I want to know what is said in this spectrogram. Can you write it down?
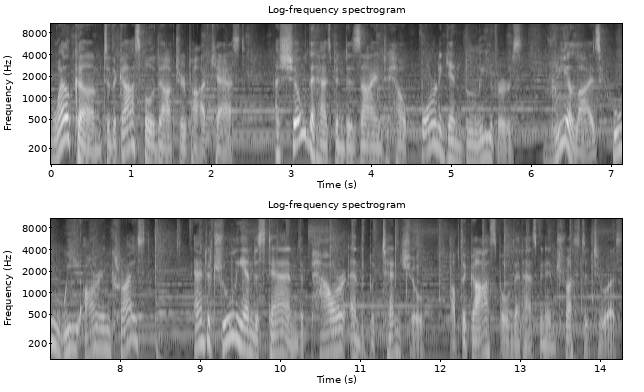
Welcome to the Gospel Doctor Podcast, a show that has been designed to help born again believers realize who we are in Christ and to truly understand the power and the potential of the gospel that has been entrusted to us.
